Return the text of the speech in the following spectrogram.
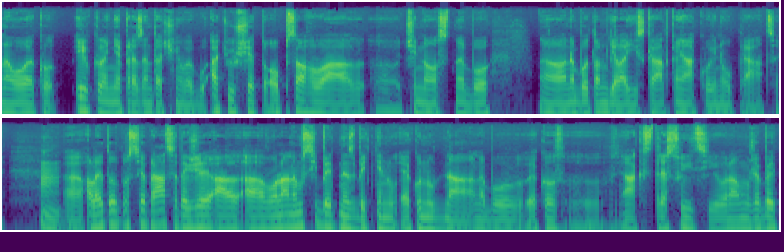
nebo jako i klidně prezentačního webu. Ať už je to obsahová činnost, nebo nebo tam dělají zkrátka nějakou jinou práci. Hmm. Ale je to prostě práce, takže a, a ona nemusí být nezbytně jako nudná nebo jako nějak stresující. Ona může být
